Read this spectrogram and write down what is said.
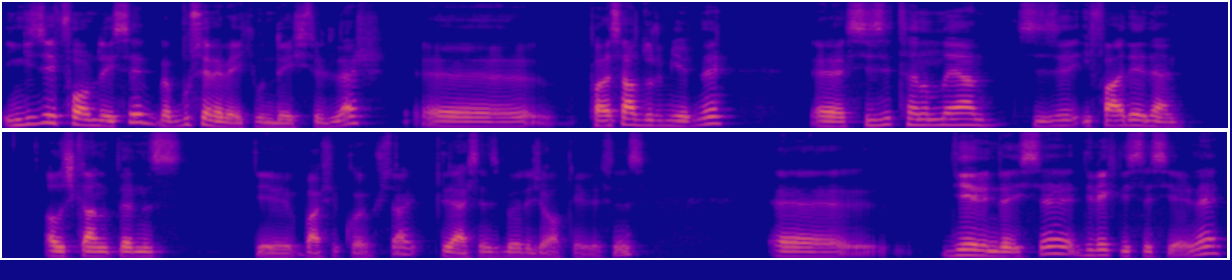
İngilizce formda ise bu sene belki bunu değiştirdiler. E, parasal durum yerine e, sizi tanımlayan, sizi ifade eden alışkanlıklarınız diye bir başlık koymuşlar. Dilerseniz böyle cevaplayabilirsiniz. E, Diğerinde ise dilek listesi yerine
